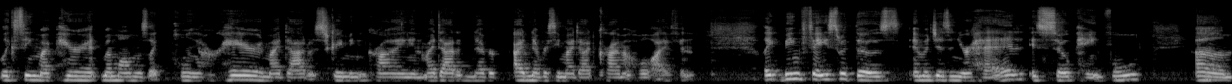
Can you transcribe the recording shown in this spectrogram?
like seeing my parent, my mom was like pulling out her hair, and my dad was screaming and crying. And my dad had never, I'd never seen my dad cry my whole life. And like being faced with those images in your head is so painful. Um,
